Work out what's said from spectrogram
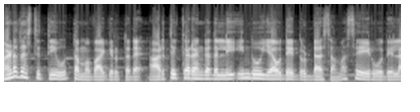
ಹಣದ ಸ್ಥಿತಿ ಉತ್ತಮವಾಗಿರುತ್ತದೆ. ಆರ್ಥಿಕ ರಂಗದಲ್ಲಿ ಇಂದು ಯಾವುದೇ ದೊಡ್ಡ ಸಮಸ್ಯೆ ಇರುವುದಿಲ್ಲ.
